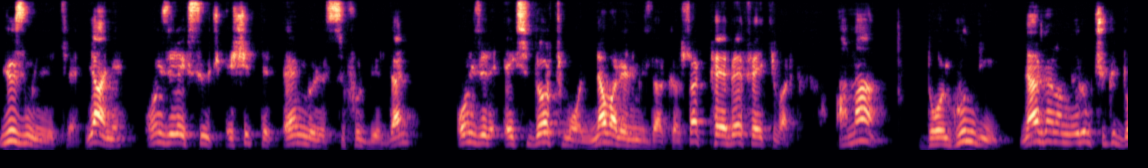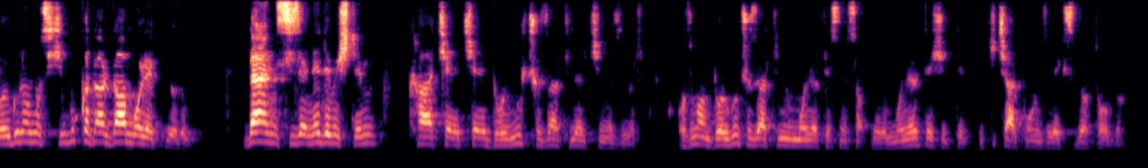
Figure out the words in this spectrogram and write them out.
100 mililitre. Yani 10 üzeri eksi 3 eşittir n bölü 0,1'den 10 üzeri eksi 4 mol ne var elimizde arkadaşlar? PbF2 var. Ama doygun değil. Nereden anlıyorum? Çünkü doygun olması için bu kadar daha mol ekliyorum. Ben size ne demiştim? KÇÇ doymuş çözeltiler için yazılır. O zaman doygun çözeltinin molaritesini hesaplıyorum. Molarite eşittir 2 çarpı 10 üzeri eksi 4 oldu.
